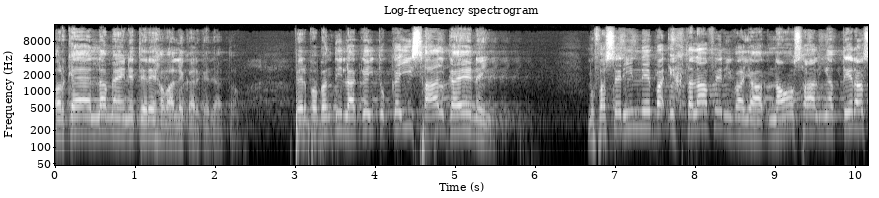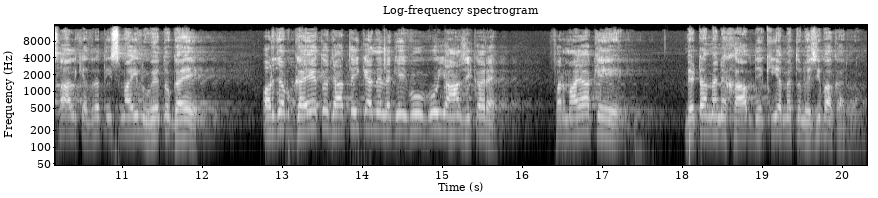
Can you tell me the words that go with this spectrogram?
और क्या अल्लाह, मैं इन्हें तेरे हवाले करके जाता हूँ। फिर पाबंदी लग गई तो कई साल गए नहीं। मुफसरीन ने ब इख्तलाफ रिवायात, नौ साल या तेरह साल के हज़रत इसमाइल हुए तो गए। और जब गए तो जाते ही कहने लगे, वो वो यहाँ ज़िक्र है। फरमाया कि, बेटा, मैंने ख्वाब देखी है, मैं तुम्हें ज़िबा कर रहा हूँ।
